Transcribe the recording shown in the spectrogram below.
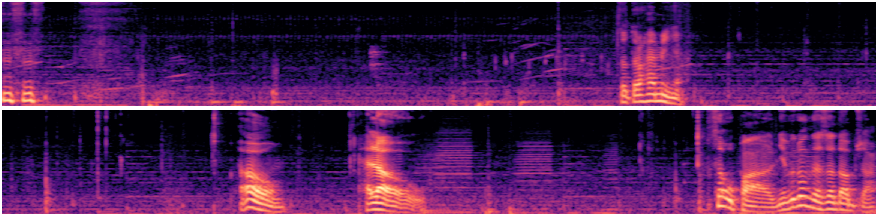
to trochę minie. Oh. Hello. Co upal? Nie wygląda za dobrze.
